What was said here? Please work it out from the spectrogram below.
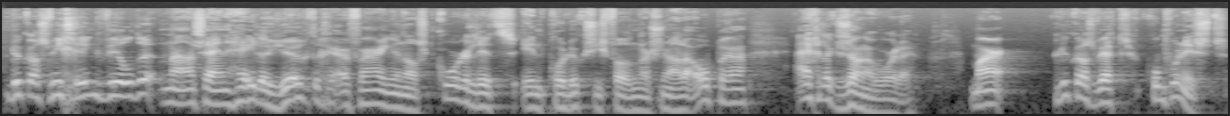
Lucas Wiegerink wilde, na zijn hele jeugdige ervaringen als koorlid in producties van de Nationale Opera, eigenlijk zanger worden. Maar Lucas werd componist.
